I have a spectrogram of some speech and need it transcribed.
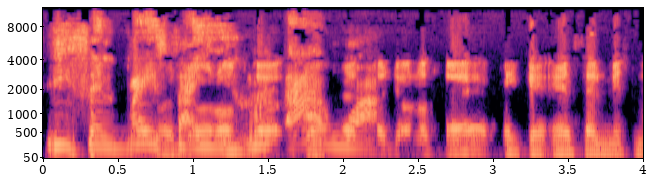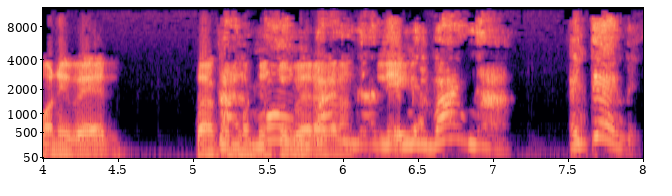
y cerveza Yo y sé, yo- agua. Yo, lo sé, porque es el mismo nivel. O sea, como si tuviera vaina, Grandes ¿entiendes?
